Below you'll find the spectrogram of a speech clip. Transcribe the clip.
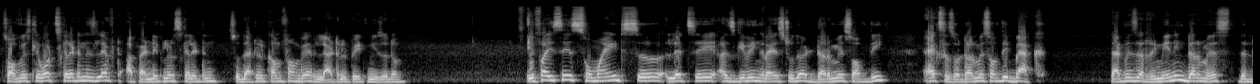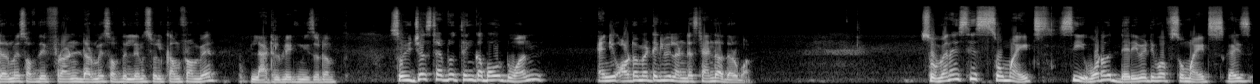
So obviously what skeleton is left? Appendicular skeleton. So that will come from where? Lateral plate mesoderm. If I say somites, uh, let's say as giving rise to the dermis of the axis or dermis of the back. That means the remaining dermis, the dermis of the front, dermis of the limbs will come from where? Lateral plate mesoderm. So you just have to think about one and you automatically will understand the other one. So when I say somites, see what are the derivative of somites, guys?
